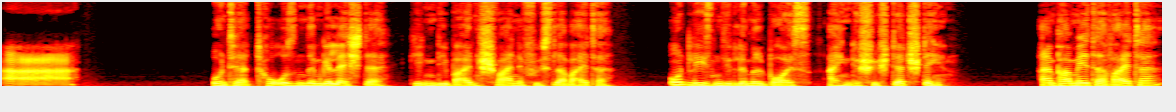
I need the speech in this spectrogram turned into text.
ah. Unter tosendem Gelächter gingen die beiden Schweinefüßler weiter und ließen die Lümmelboys eingeschüchtert stehen. Ein paar Meter weiter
